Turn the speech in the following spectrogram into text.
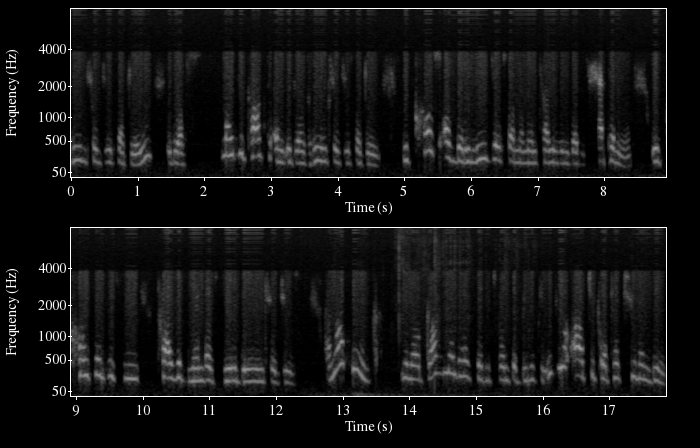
reintroduced again. It was slightly parked and it was reintroduced again. Because of the religious fundamentalism that is happening, we constantly see private members' bill being introduced. And I think you know, government has the responsibility. If you are to protect human beings,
